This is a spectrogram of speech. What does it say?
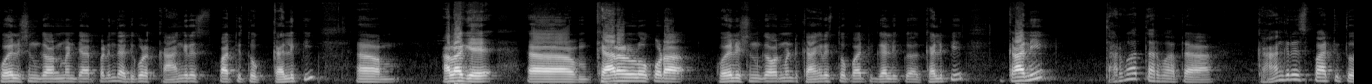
కోయలిషన్ గవర్నమెంట్ ఏర్పడింది. అది కూడా కాంగ్రెస్ పార్టీతో కలిపి అలాగే కేరళలో కూడా కోయలిషన్ గవర్నమెంట్ కాంగ్రెస్తో పార్టీ కలిపి కలిపి కానీ తర్వాత తర్వాత కాంగ్రెస్ పార్టీతో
